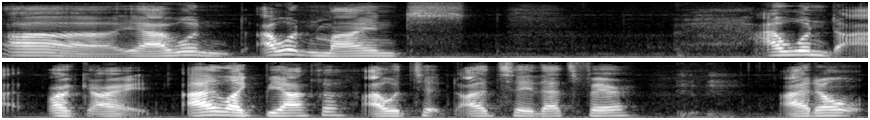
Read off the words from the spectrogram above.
Uh, yeah, I wouldn't. I wouldn't mind. I wouldn't. I- All right, I like Bianca. I would. T- I'd say that's fair. I don't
